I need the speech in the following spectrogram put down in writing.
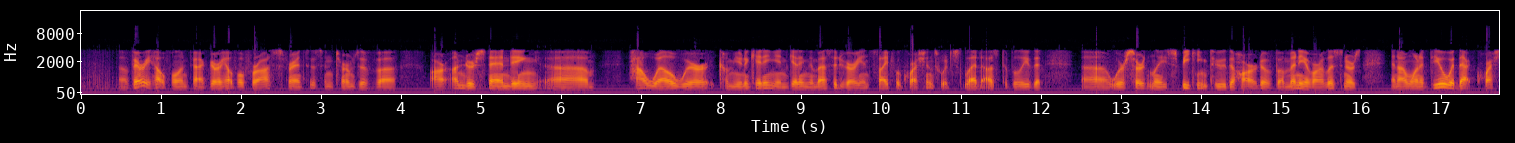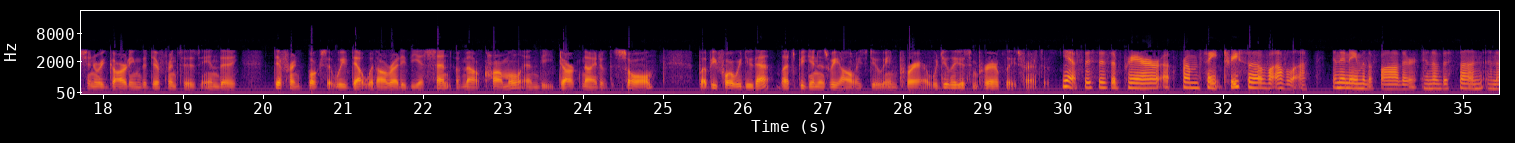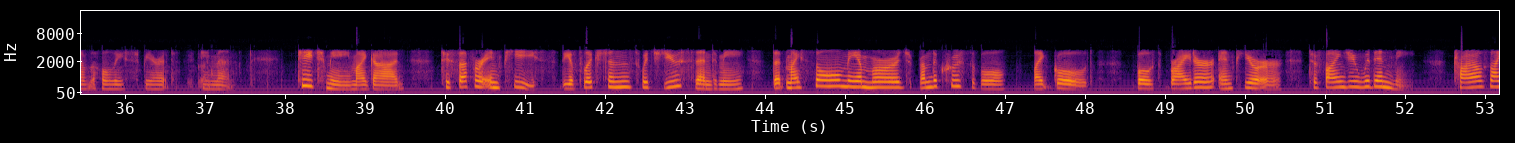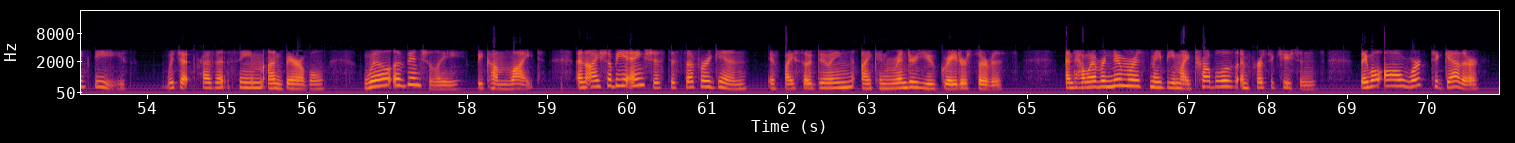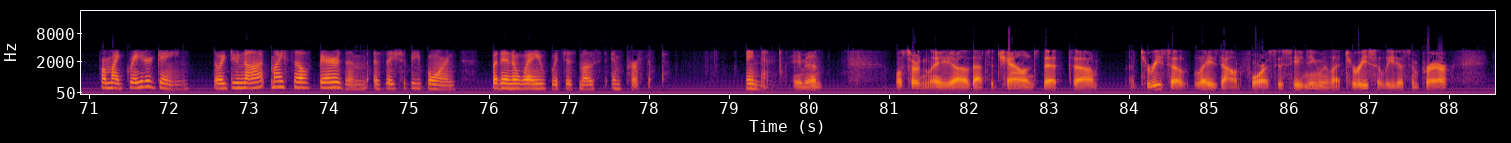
uh, very helpful, in fact, very helpful for us, Francis, in terms of uh, our understanding um, how well we're communicating and getting the message. Very insightful questions, which led us to believe that uh, we're certainly speaking to the heart of uh, many of our listeners. And I want to deal with that question regarding the differences in the different books that we've dealt with already the Ascent of Mount Carmel and the Dark Night of the Soul. But before we do that, let's begin as we always do in prayer. Would you lead us in prayer, please, Francis? Yes, this is a prayer uh, from St. Teresa of Avila. In the name of the Father, and of the Son, and of the Holy Spirit. Amen. Amen. Teach me, my God, to suffer in peace the afflictions which you send me, that my soul may emerge from the crucible like gold, both brighter and purer, to find you within me. Trials like these which at present seem unbearable, will eventually become light, and I shall be anxious to suffer again if by so doing I can render you greater service. And however numerous may be my troubles and persecutions, they will all work together for my greater gain, though I do not myself bear them as they should be borne, but in a way which is most imperfect. Amen. Amen. Well, certainly uh, that's a challenge that. Uh Teresa lays out for us this evening. We let Teresa lead us in prayer.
